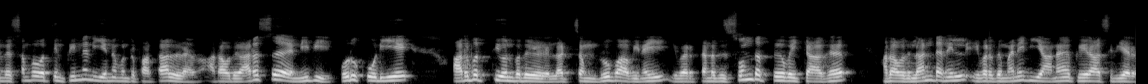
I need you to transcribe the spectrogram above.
இந்த சம்பவத்தின் பின்னணி என்னவென்று பார்த்தால் அதாவது அரச நிதி ஒரு கோடியே அறுபத்தி ஒன்பது லட்சம் ரூபாவினை இவர் தனது சொந்த தேவைக்காக அதாவது லண்டனில் இவரது மனைவியான பேராசிரியர்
